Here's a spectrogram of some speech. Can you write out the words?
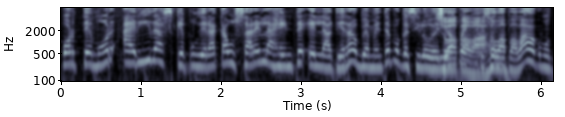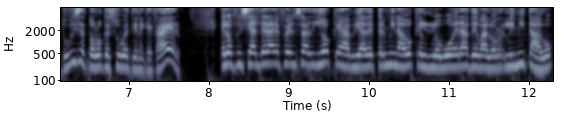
por temor a heridas que pudiera causar en la gente en la tierra, obviamente, porque si lo Eso derriban, va pues, eso va para abajo, como tú dices, todo lo que sube tiene que caer. El oficial de la defensa dijo que había determinado que el globo era de valor limitado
